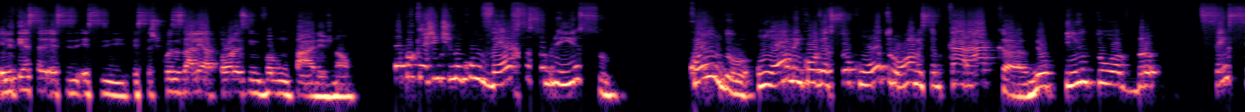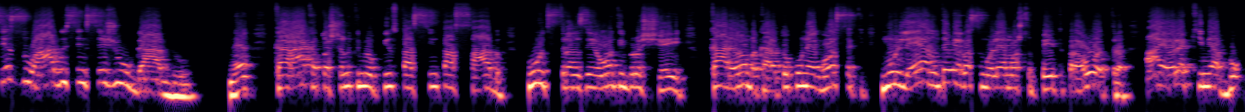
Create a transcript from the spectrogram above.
ele tem essa, esse, esse, essas coisas aleatórias e involuntárias, não. É porque a gente não conversa sobre isso. Quando um homem conversou com outro homem, sabe, caraca, meu pinto sem ser zoado e sem ser julgado. Né? Caraca, tô achando que meu pinto tá assim, tá assado. Putz, transei ontem, brochei. Caramba, cara, tô com um negócio aqui. Mulher, não tem negócio mulher mostra o peito para outra? Ai, olha aqui minha bunda.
